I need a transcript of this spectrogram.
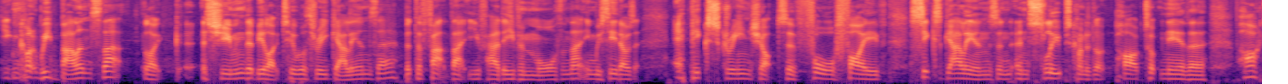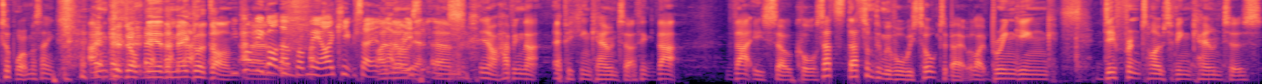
you can kind of, we balance that like assuming there'd be like two or three galleons there but the fact that you've had even more than that and we see those epic screenshots of four five six galleons and, and sloops kind of like parked up near the parked up what am i saying? Anchored up near the megalodon. You probably Um, got that from me. I keep saying I that know, recently. yeah, um, you know, having that epic encounter, I think that that is so cool. So that's that's something we've always talked about, like bringing different types of encounters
